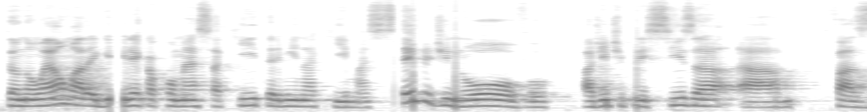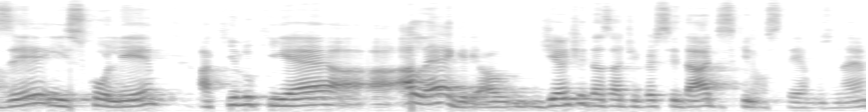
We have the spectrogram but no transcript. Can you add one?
Então, não é uma alegria que começa aqui e termina aqui, mas sempre de novo, a gente precisa uh, fazer e escolher aquilo que é alegre diante das adversidades que nós temos, né?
